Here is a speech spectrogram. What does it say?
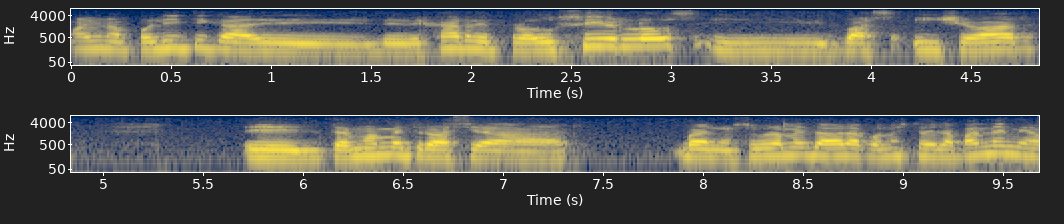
hay una política de, de dejar de producirlos y, y llevar el termómetro hacia bueno, seguramente ahora con esto de la pandemia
